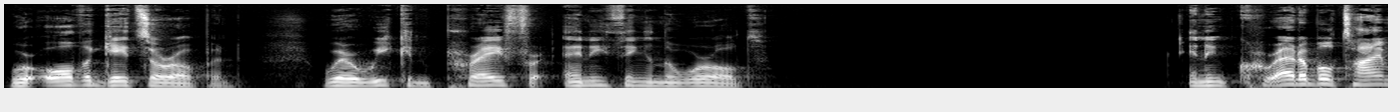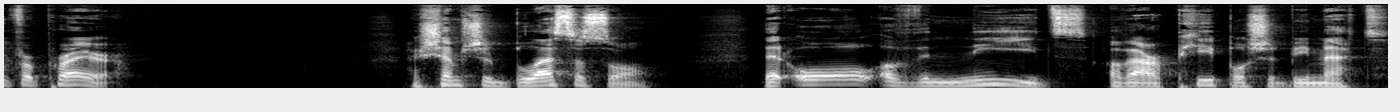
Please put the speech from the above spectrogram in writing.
where all the gates are open, where we can pray for anything in the world. An incredible time for prayer. Hashem should bless us all, that all of the needs of our people should be met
